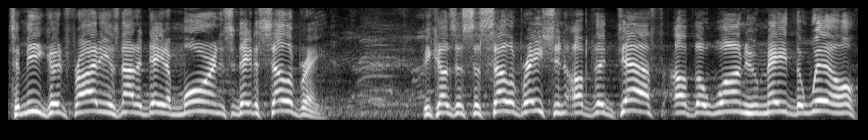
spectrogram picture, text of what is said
To me, Good Friday is not a day to mourn, it's a day to celebrate. Because it's a celebration of the death of the one who made the will,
